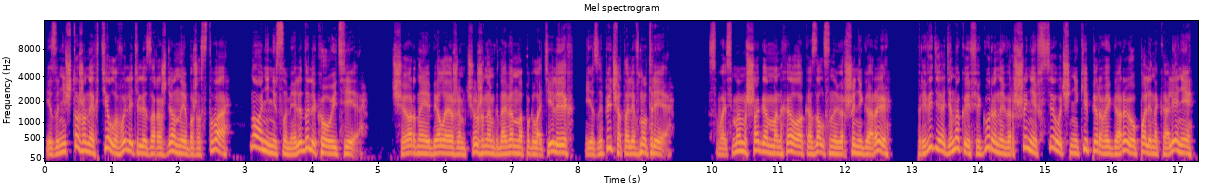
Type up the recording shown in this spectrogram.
из уничтоженных тел вылетели зарожденные божества, но они не сумели далеко уйти. Черные и белые жемчужины мгновенно поглотили их и запечатали внутри. С восьмым шагом Манхао оказался на вершине горы. При виде одинокой фигуры на вершине все ученики первой горы упали на колени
